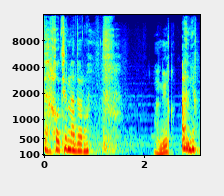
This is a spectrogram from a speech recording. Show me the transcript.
дар хотир надорам аниқ аниқ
